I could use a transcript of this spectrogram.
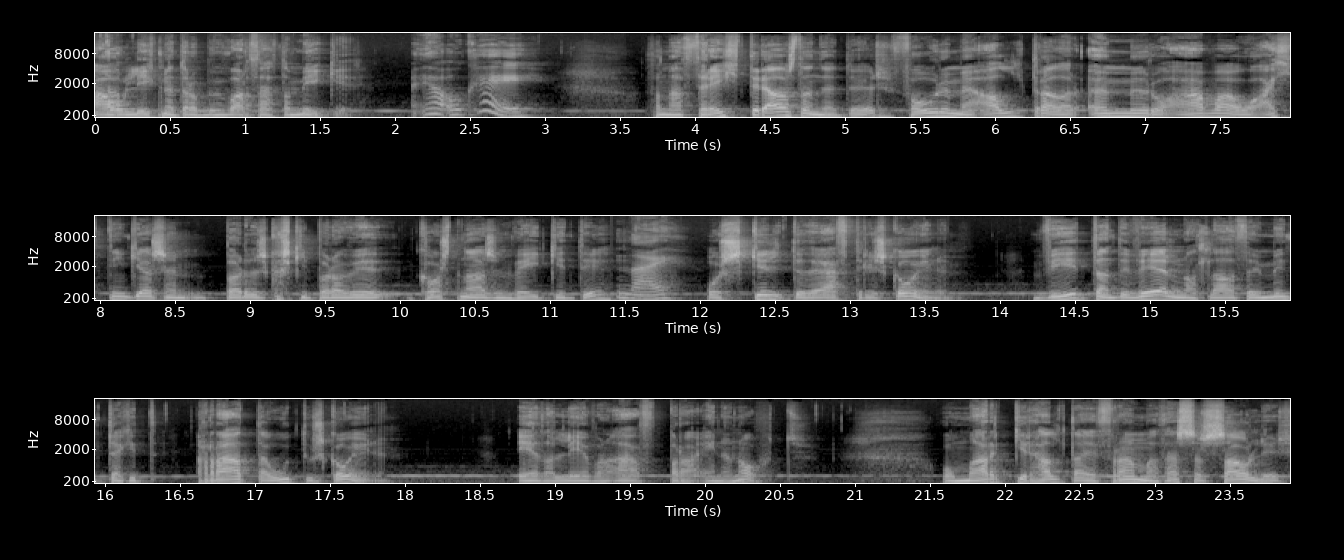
á líknadrápum var þetta mikið Já, ok. þannig að þreyttir aðstandendur fóru með aldraðar ömmur og afa og ættingja sem börðust kannski bara við kostnaða sem veikindi Nei. og skildu þau eftir í skóginum vitandi vel náttúrulega að þau myndi ekkit rata út úr skóginum eða lefa af bara eina nótt og margir haldaði fram að þessar sálir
